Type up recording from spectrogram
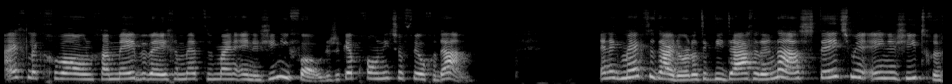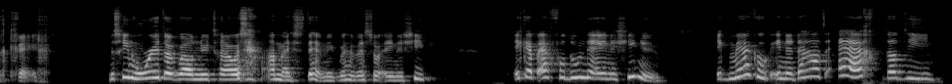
eigenlijk gewoon gaan meebewegen met mijn energieniveau. Dus ik heb gewoon niet zoveel gedaan. En ik merkte daardoor dat ik die dagen daarna steeds meer energie terugkreeg. Misschien hoor je het ook wel nu trouwens aan mijn stem. Ik ben best wel energiek. Ik heb echt voldoende energie nu. Ik merk ook inderdaad echt dat die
